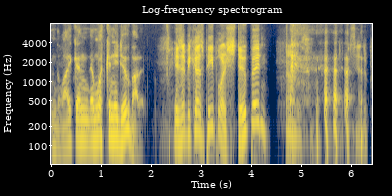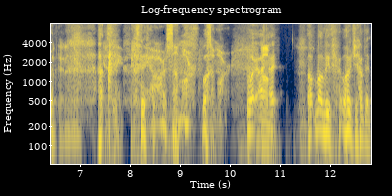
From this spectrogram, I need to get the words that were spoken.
and the like, and and what can you do about it? Is it because people are stupid? Oh, I just had to put that in there because they, they, are. Some are. Well, some are. Um, I, uh, let me let me jump in.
